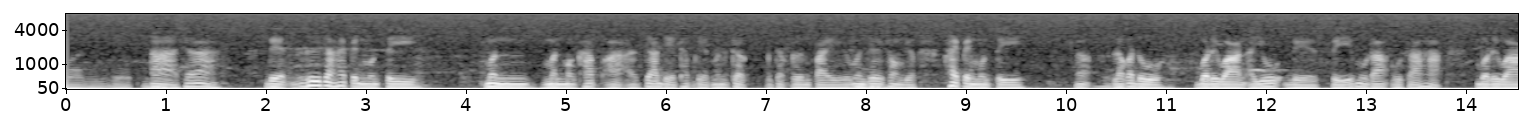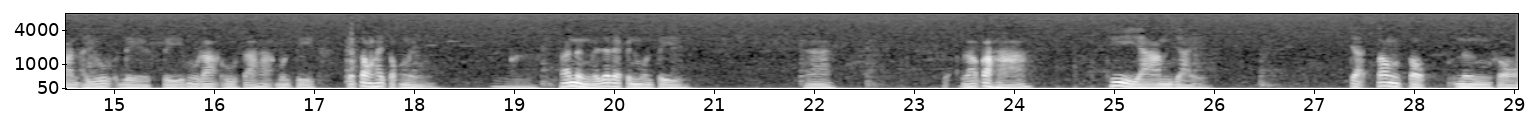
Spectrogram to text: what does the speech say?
วันเดียวอ่าใช่ไหมเดชหรือจะให้เป็นมนตรีมันมันบังคับ อ่าจะเดชทับเดชมันก็จะเกินไป มันจะได้ช่องเดียว ให้เป็นมนตรีนะแล้วก็ดูบริวารอายุเดชศรีมูละอุตสาหะ บริวารอายุเดชศรีมูละอุตสาหะมนตรีจะต้องให้ตกหนึ่ง ถ้าหนึ่งก็จะได้เป็นมนตรีนะเราก็หาที่ยามใหญ่ จะต้องตกหนึ่งสอง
